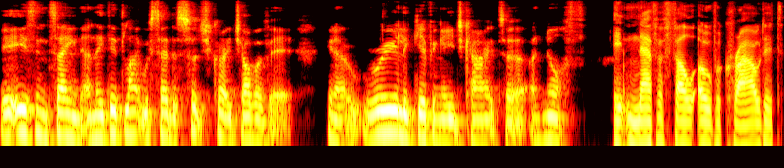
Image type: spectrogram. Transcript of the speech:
It is insane, and they did, like we said, a such a great job of it. You know, really giving each character enough. It never felt overcrowded.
